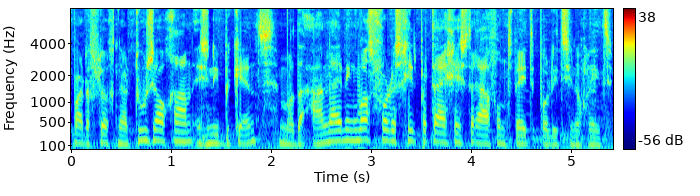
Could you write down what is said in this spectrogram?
Waar de vlucht naartoe zou gaan is niet bekend. Wat de aanleiding was voor de schietpartij gisteravond weet de politie nog niet.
